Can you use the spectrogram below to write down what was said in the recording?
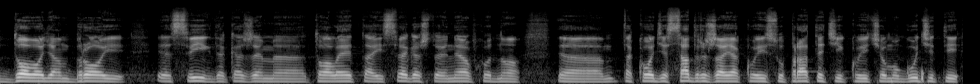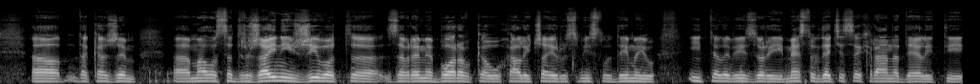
dovoljan broj e, svih, da kažem, toaleta i svega što je neophodno, takođe sadržaja koji su prateći, koji će omogućiti, da kažem, malo sadržajniji život za vreme boravka u Hali Čajru, u smislu da imaju i televizori, i mesto gde će se hrana deliti,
